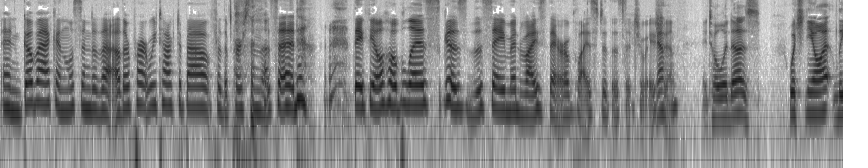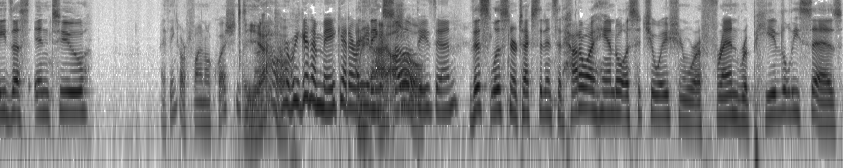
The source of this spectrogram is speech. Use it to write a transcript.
And go back and listen to that other part we talked about for the person that said they feel hopeless because the same advice there applies to the situation. Yeah, It totally does. Which, you know what, leads us into, I think, our final question tonight. Yeah. Are we going to make it? Are I we going to get all of these in? This listener texted and said, How do I handle a situation where a friend repeatedly says,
